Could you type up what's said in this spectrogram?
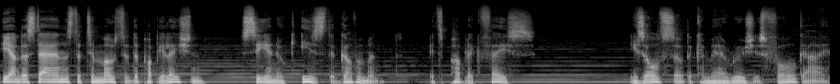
He understands that to most of the population, Sihanouk is the government, its public face. He's also the Khmer Rouge's fall guy.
